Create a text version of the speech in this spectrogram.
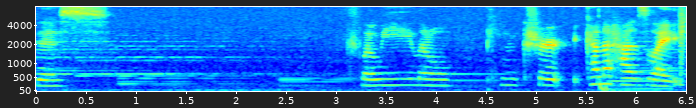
this flowy little pink shirt. It kind of has like,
